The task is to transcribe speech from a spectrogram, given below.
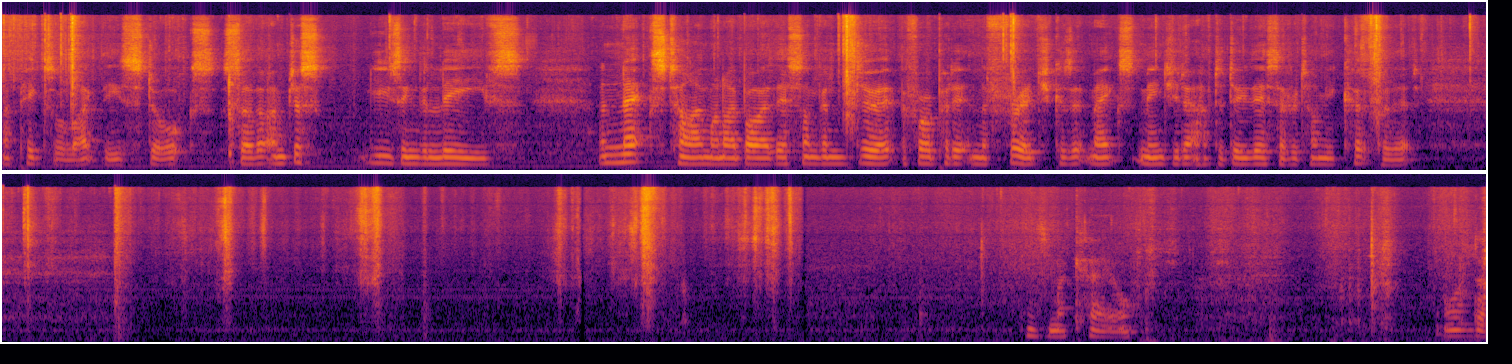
my pigs will like these stalks, so that I'm just using the leaves. And next time when I buy this, I'm going to do it before I put it in the fridge because it makes means you don't have to do this every time you cook with it. Here's my kale. I wonder,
